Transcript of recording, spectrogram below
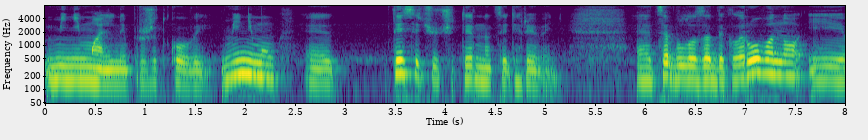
мінімальний прожитковий мінімум е, 1014 гривень. Е, Це було задекларовано, і,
